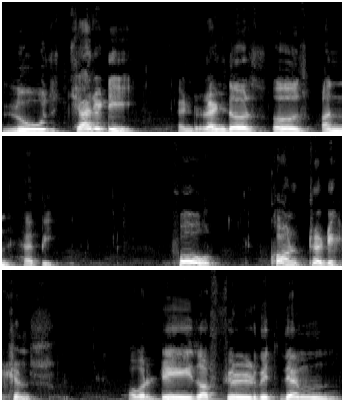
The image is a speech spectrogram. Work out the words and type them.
lose charity and renders us unhappy. Four, contradictions. Our days are filled with them.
